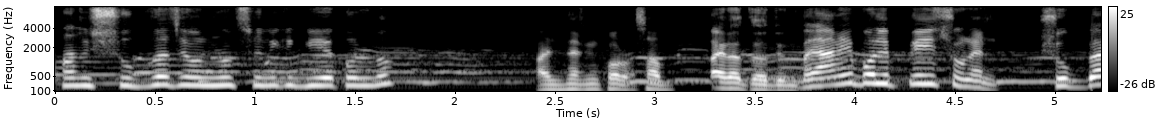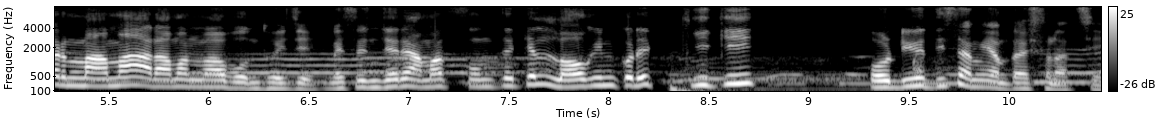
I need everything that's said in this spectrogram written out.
তাহলে শুভ্র যে অন্য ছেলেকে বিয়ে করল? আজ নাকি করো সব বাইরে তো দিন। ভাই আমি বলি প্লিজ শুনেন শুভ্রার মামা আর আমার মা বন্ধু হয়েছে মেসেঞ্জারে আমার ফোন থেকে লগ ইন করে কি কি অডিও দিছে আমি আপনার শোনাচ্ছি।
